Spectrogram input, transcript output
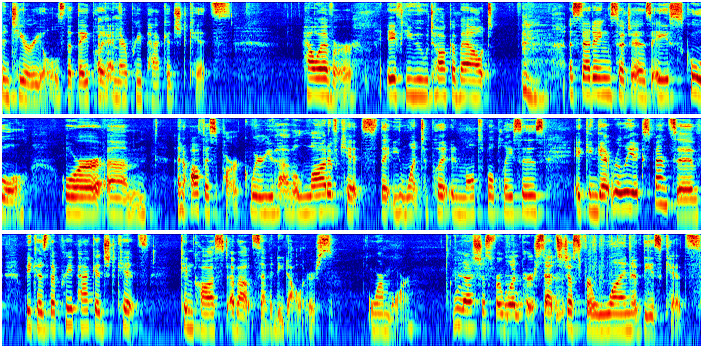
materials that they put Okay. in their prepackaged kits. However, if you talk about a setting such as a school or um, an office park where you have a lot of kits that you want to put in multiple places, it can get really expensive because the prepackaged kits can cost about $70 or more. And that's just for one person. That's just for one of these kits.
